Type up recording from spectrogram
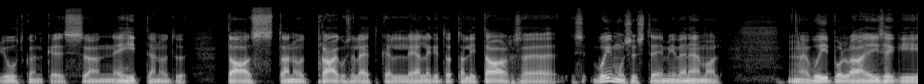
juhtkond, kes on ehitanud, taastanud praegusel hetkel jällegi totalitaarse võimusüsteemi Venemaal, võib-olla isegi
